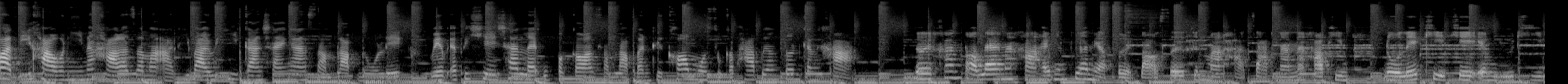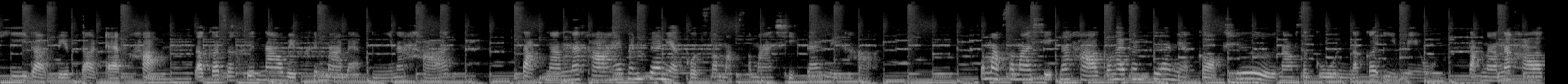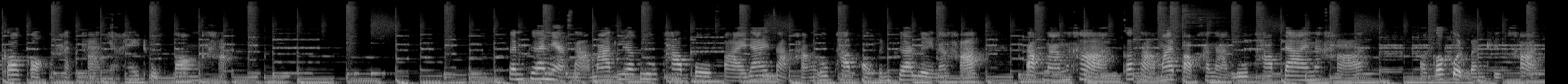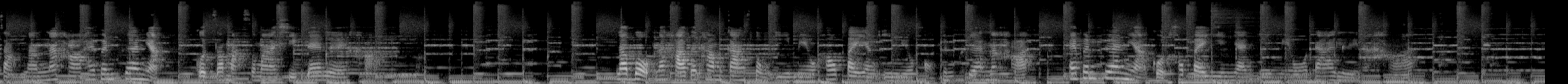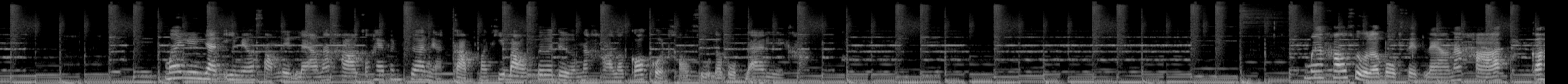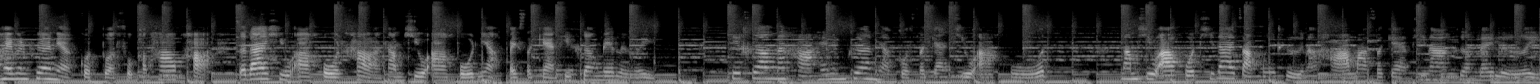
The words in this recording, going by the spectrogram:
วัสดีค่ะ วันนี้นะคะ เราจะมาอธิบายวิธีการใช้งานสำหรับหนูเล็ก เว็บแอปพลิเคชัน และอุปกรณ์สำหรับบันทึกข้อมูลสุขภาพเบื้องต้นกันค่ะ โดยขั้นตอนแรกนะคะ ให้เพื่อนๆเนี่ยเปิดเบราว์เซอร์ขึ้นมาค่ะ จากนั้นนะคะ พิมพ์ n o l e k kmutt.web.app ค่ะ แล้วก็จะขึ้นหน้าเว็บขึ้นมาแบบนี้นะคะ จากนั้นนะคะให้เพื่อนๆเนี่ยกดสมัครสมาชิกได้เลยค่ะสมัครสมาชิกนะคะ ก็ให้เพื่อนๆเนี่ยกรอกชื่อนามสกุลแล้วก็อีเมล จากนั้นนะคะแล้วก็กรอกรหัสผ่านเนี่ยให้ถูกต้องค่ะ เพื่อนๆเนี่ยสามารถเลือกรูปภาพโปรไฟล์ได้จากทั้งรูปภาพของเพื่อนๆเลยนะคะ จากนั้นค่ะก็สามารถปรับขนาดรูปภาพได้นะคะแล้วก็กดบันทึกค่ะ จากนั้นนะคะ ให้เพื่อนๆเนี่ยกดสมัครสมาชิกได้เลยค่ะ ระบบนะคะจะทำการส่งอีเมลเข้าไปยังอีเมลของเพื่อนๆนะคะ ให้เพื่อนๆเนี่ยกดเข้าไปยืนยันอีเมลได้เลยนะคะ เมื่อยืนยันอีเมลสำเร็จแล้วนะคะ ก็ให้เพื่อนๆเนี่ยกลับมาที่เบราว์เซอร์เดิมนะคะ แล้วก็กดเข้าสู่ระบบได้เลยค่ะ เมื่อเข้าสู่ระบบเสร็จแล้วนะคะ ก็ให้เพื่อนๆเนี่ยกดตรวจสุขภาพค่ะ จะได้ QR code ค่ะนำ QR code เนี่ยไปสแกนที่เครื่องได้เลย ที่เครื่องนะคะ ให้เพื่อนๆเนี่ยกดสแกน QR code นำ QR code ที่ได้จากมือถือนะคะ มาสแกนที่หน้าเครื่องได้เลย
